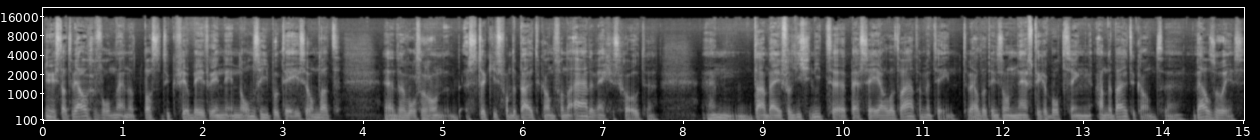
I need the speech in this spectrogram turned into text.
Nu is dat wel gevonden en dat past natuurlijk veel beter in, in onze hypothese... omdat uh, er wordt er gewoon stukjes van de buitenkant van de aarde weggeschoten... En daarbij verlies je niet uh, per se al het water meteen. Terwijl dat in zo'n heftige botsing aan de buitenkant uh, wel zo is.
